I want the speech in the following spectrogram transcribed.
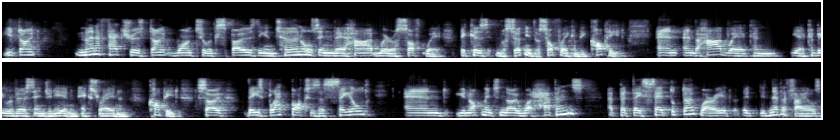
You don't manufacturers don't want to expose the internals in their hardware or software because well certainly the software can be copied and and the hardware can yeah can be reverse engineered and x-rayed and copied. So these black boxes are sealed and you're not meant to know what happens but they said look don't worry it, it, it never fails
